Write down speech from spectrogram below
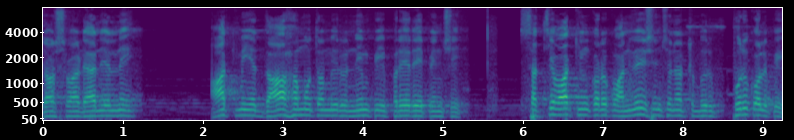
జాషువా డానియల్ని ఆత్మీయ దాహముతో మీరు నింపి ప్రేరేపించి సత్యవాక్యం కొరకు అన్వేషించినట్లు మీరు పురుకొలిపి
